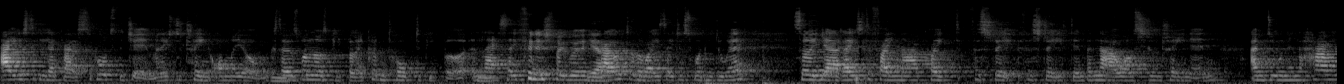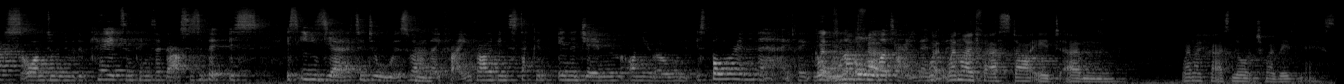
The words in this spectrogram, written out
I used to be like that. I used to go to the gym and I used to train on my own because I Mm. was one of those people I couldn't talk to people unless I finished my workout. Yeah. Otherwise, I just wouldn't do it. So yeah, I used to find that quite frustrate, frustrating. But now, obviously, doing training, I'm doing in the house or I'm doing it with the kids and things like that. So it's a bit it's it's easier to do as well. Mm. I find rather than being stuck in, in a gym on your own. It's boring, isn't it? I think When- all, when I all fir- the time. When, Anyway. when I first started, um, when I first launched my business,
